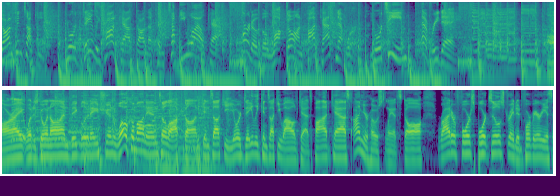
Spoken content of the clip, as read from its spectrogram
On Kentucky, your daily podcast on the Kentucky Wildcats. Part of the Locked On Podcast Network, your team every day. All right, what is going on, Big Blue Nation? Welcome on in to Locked On Kentucky, your daily Kentucky Wildcats podcast. I'm your host, Lance Dawe, writer for Sports Illustrated for various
